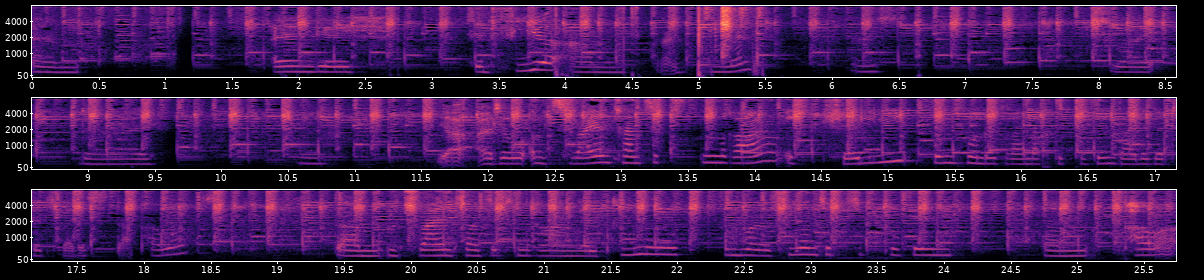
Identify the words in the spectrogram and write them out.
Ähm, eigentlich sind vier am ähm, Moment zwei, drei. Hm. Ja, also am 22. Rang ist Shelly 583 Trophäen, beide Gadgets, beide Star Powers. Dann am 22. Rang El Primo 574 Trophäen, ähm, Power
